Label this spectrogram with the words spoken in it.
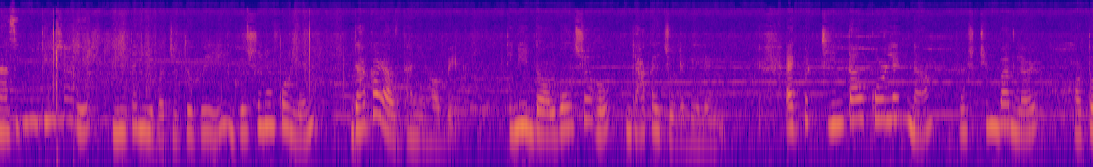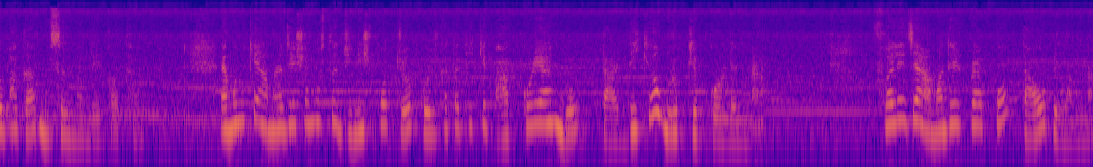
নাজিমুদ্দিন সাহেব নেতা নির্বাচিত হয়েই ঘোষণা করলেন ঢাকা রাজধানী হবে। তিনি দলবলসহ ঢাকায় চলে গেলেন। একবার চিন্তাও করলেন না পশ্চিমবাংলার হতভাগা মুসলমানদের কথা। এমনকি আমরা যে সমস্ত জিনিসপত্র কলকাতা থেকে ভাগ করে আনব, তার দিকেও ভ্রুক্ষেপ করলেন না। ফলে যা আমাদের প্রাপ্য, তাও পেলাম না।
